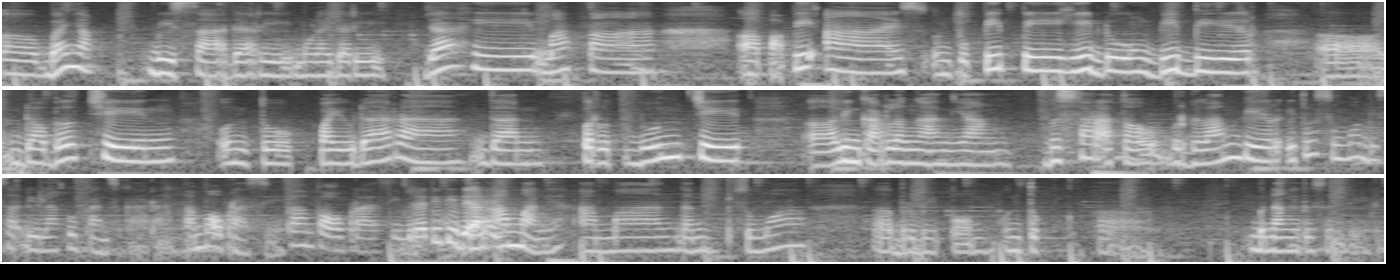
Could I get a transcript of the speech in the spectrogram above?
uh, banyak bisa dari mulai dari dahi, mata, uh, puppy eyes, untuk pipi, hidung, bibir, uh, double chin, untuk payudara dan perut buncit, uh, lingkar lengan yang besar atau bergelambir itu semua bisa dilakukan sekarang tanpa operasi. Tanpa operasi, berarti tidak dan aman ya, aman dan semua uh, berbepom untuk uh, benang itu sendiri.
